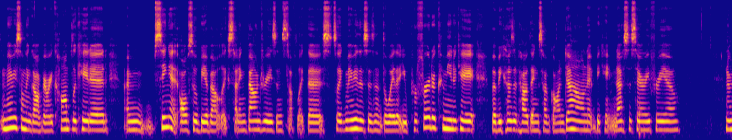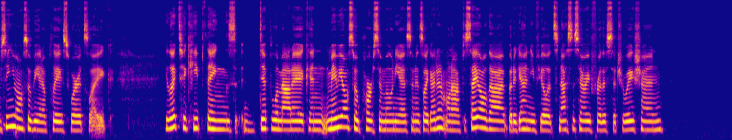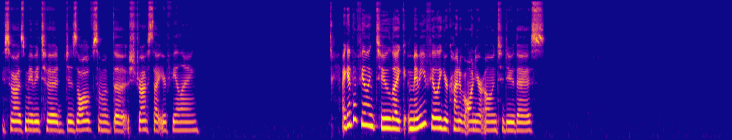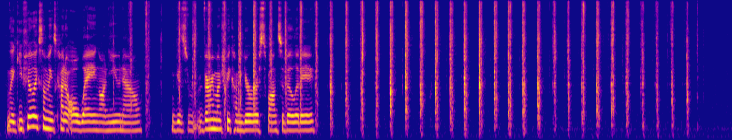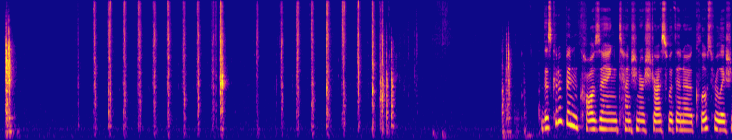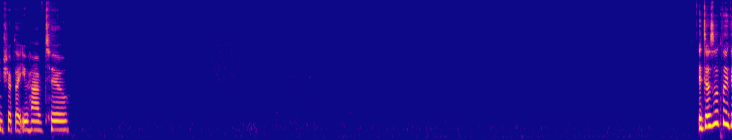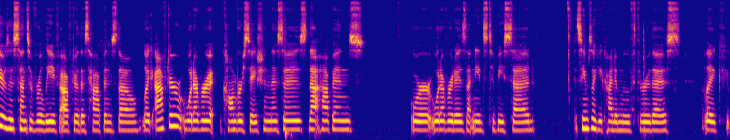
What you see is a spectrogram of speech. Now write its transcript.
Maybe something got very complicated. I'm seeing it also be about like setting boundaries and stuff like this. It's like maybe this isn't the way that you prefer to communicate, but because of how things have gone down, it became necessary for you. And I'm seeing you also be in a place where it's like you like to keep things diplomatic and maybe also parsimonious and it's like i didn't want to have to say all that but again you feel it's necessary for this situation so as maybe to dissolve some of the stress that you're feeling I get the feeling too, like maybe you feel like you're kind of on your own to do this. Like you feel like something's kind of all weighing on you now. It's very much become your responsibility. this could have been causing tension or stress within a close relationship that you have too. It does look like there's a sense of relief after this happens, though. Like, after whatever conversation this is that happens, or whatever it is that needs to be said, it seems like you kind of move through this. Like,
